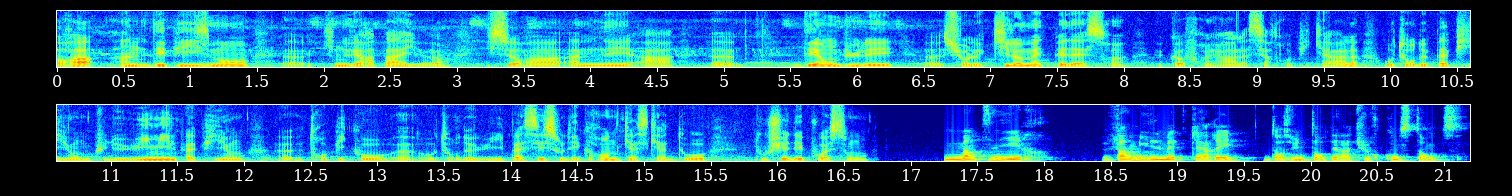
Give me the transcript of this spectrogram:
aura un dépaysement qu'il ne verra pas ailleurs. Il sera amené à déambuler sur le kilomètre pédestre qu'offrira la serre tropicale, autour de papillons, plus de 8000 papillons euh, tropicaux euh, autour de lui, passer sous des grandes cascades d'eau, toucher des poissons. Maintenir 20 000 mètres carrés dans une température constante,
